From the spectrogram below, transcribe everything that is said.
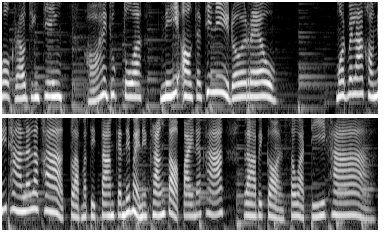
พวกเราจริง ๆ ขอให้ทุกตัวหนีออกจากที่นี่โดยเร็วหมดเวลาของนิทานแล้วล่ะค่ะ กลับมาติดตามกันได้ใหม่ในครั้งต่อไปนะคะ ลาไปก่อน สวัสดีค่ะ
